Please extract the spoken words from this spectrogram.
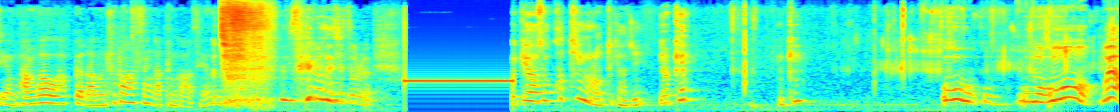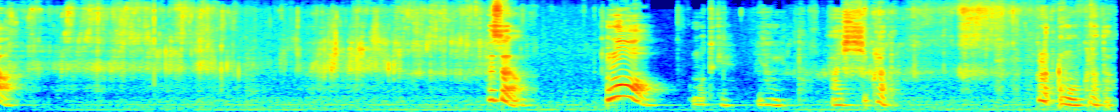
지금 방과 후 학교 남은 초등학생 같은 거 아세요? 새로운 시도를 끼워서 커팅을 어떻게 하지? 이렇게? 이렇게? 오, 오 어머, 오, 뭐야? 했어요. 어머, 어머 어떡해 이상했다. 아이씨, 큰일 났다. 큰일 났다. 어머, 큰일 났다.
